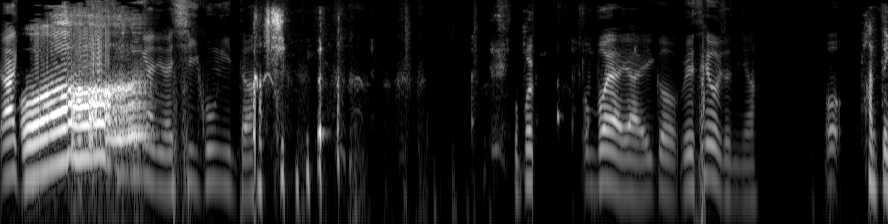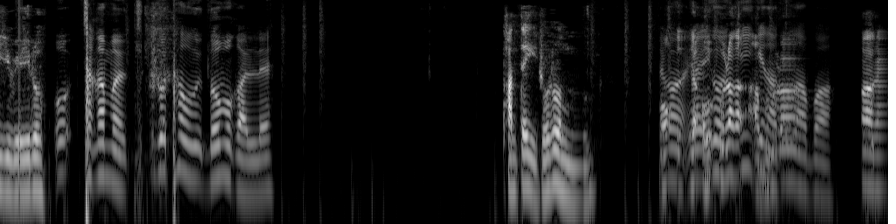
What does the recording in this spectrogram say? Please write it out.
아 오! 성공이 아니라 시공이다. 못 볼- 어 뭐야 야 이거 왜 세워졌냐? 판때기 왜 이런, 어 잠깐만 이거 타고 넘어갈래? 판때기 조졌노. 잠깐만 야, 야 어, 이거 올라가- 끼게 아, 놔둬놔봐. 아,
